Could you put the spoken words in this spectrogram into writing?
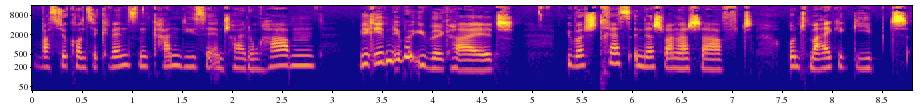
was für Konsequenzen kann diese Entscheidung haben. Wir reden über Übelkeit, über Stress in der Schwangerschaft und Maike gibt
